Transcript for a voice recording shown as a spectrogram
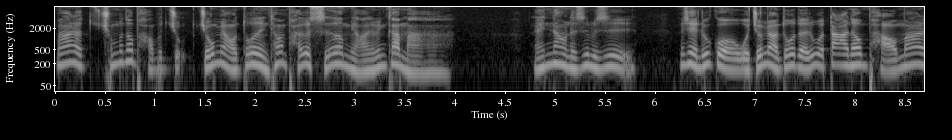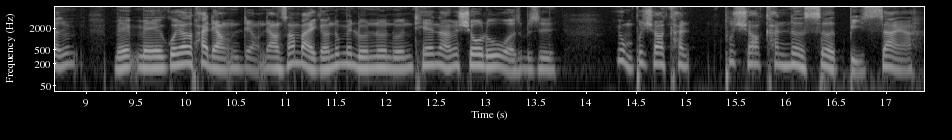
妈的，全部都跑不九九秒多的，你他妈跑个十二秒，那边干嘛、啊？来闹的是不是？而且如果我九秒多的，如果大家都跑，妈的就。每每个国家都派两两两三百个人都没轮轮轮天啊，羞辱我是不是？因为我们不需要看不需要看垃圾比赛啊，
